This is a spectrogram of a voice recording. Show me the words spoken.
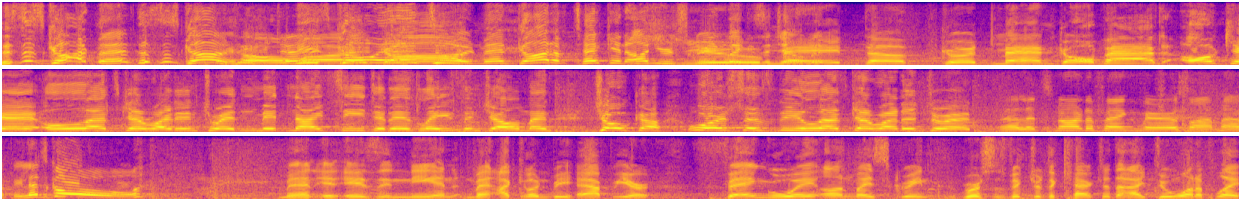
this is God, man. This is God. Oh He's going God. into it, man. God of Tekken on your screen, you ladies and gentlemen. made the good man go bad. Okay, let's get right into it. Midnight Siege it is, ladies and gentlemen. Joka versus Neil. Let's get right into it. Well, it's not a Fang mirror, so I'm happy. Let's go! Man, it is in knee, and man, I couldn't be happier. Fang Wei on my screen versus Victor, the character that I do want to play.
